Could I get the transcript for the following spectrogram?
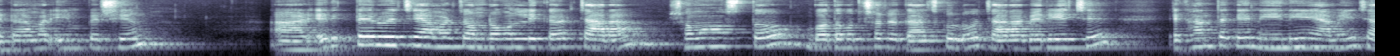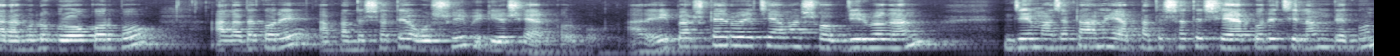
এটা আমার ইমপেশিয়ন আর এদিকটায় রয়েছে আমার চন্দ্রমল্লিকার চারা। সমস্ত গত বছরের গাছগুলো চারা বেরিয়েছে। এখান থেকে নিয়ে নিয়ে আমি চারাগুলো গ্রো করব। আলাদা করে আপনাদের সাথে অবশ্যই ভিডিও শেয়ার করব। আর এই পাশটায় রয়েছে আমার সবজির বাগান। যে মাচাটা আমি আপনাদের সাথে শেয়ার করেছিলাম, দেখুন,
